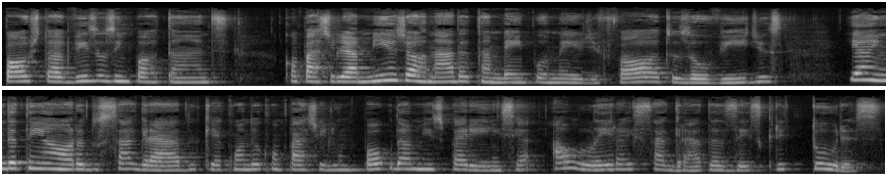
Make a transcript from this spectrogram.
posto avisos importantes, compartilho a minha jornada também por meio de fotos ou vídeos e ainda tem a hora do sagrado, que é quando eu compartilho um pouco da minha experiência ao ler as sagradas escrituras.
